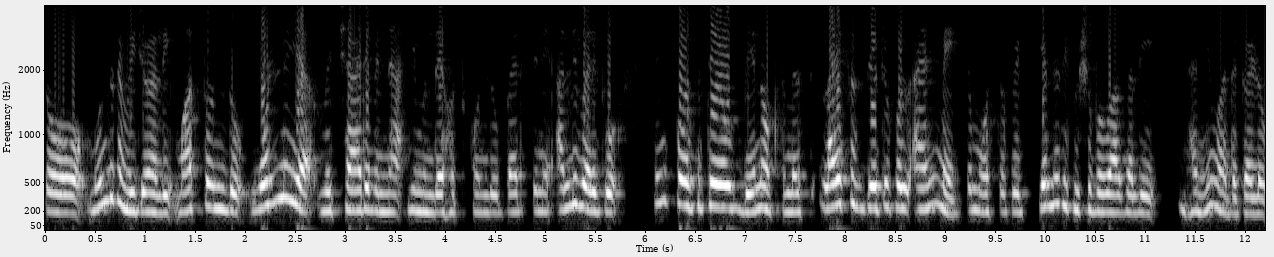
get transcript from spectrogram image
ಸೊ ಮುಂದಿನ ವಿಡಿಯೋನಲ್ಲಿ ಮತ್ತೊಂದು ಒಳ್ಳೆಯ ವಿಚಾರವನ್ನ ನಿಮ್ಮ ಮುಂದೆ ಹೊತ್ಕೊಂಡು ಬರ್ತೀನಿ. ಅಲ್ಲಿವರೆಗೂ think positive be an optimist life is beautiful and make the most of it ಎಲ್ಲರಿಗೂ ಶುಭವಾಗಲಿ. ಧನ್ಯವಾದಗಳು.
